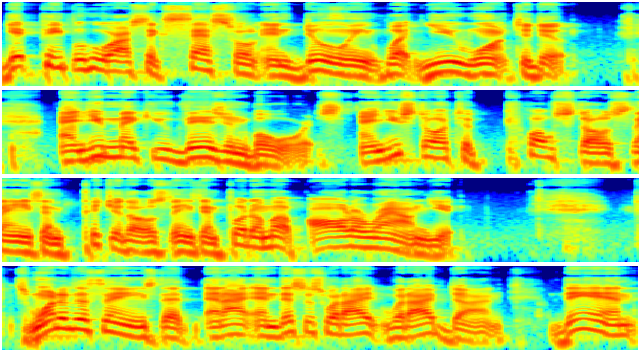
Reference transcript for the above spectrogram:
Get people who are successful in doing what you want to do. And you make you vision boards and you start to post those things and picture those things and put them up all around you. It's one of the things that and I and this is what I what I've done. Then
